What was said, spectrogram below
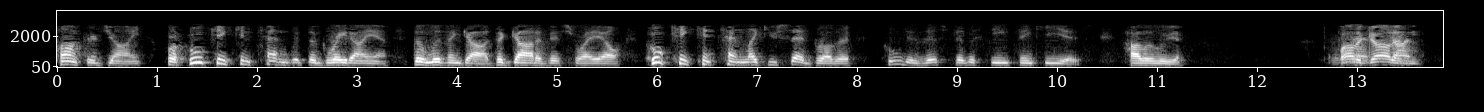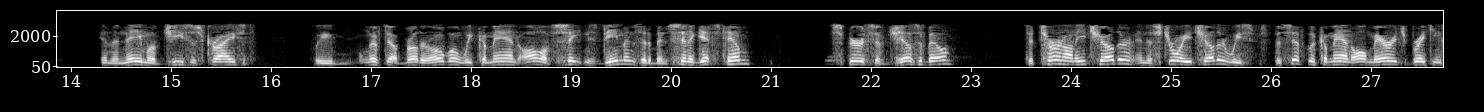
conquered, Johnny. For who can contend with the great I am, the living God, the God of Israel? Who can contend, like you said, brother? Who does this Philistine think he is? Hallelujah. Father God, in, in the name of Jesus Christ, we lift up Brother Ova. We command all of Satan's demons that have been sent against him, spirits of Jezebel, to turn on each other and destroy each other. We specifically command all marriage breaking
